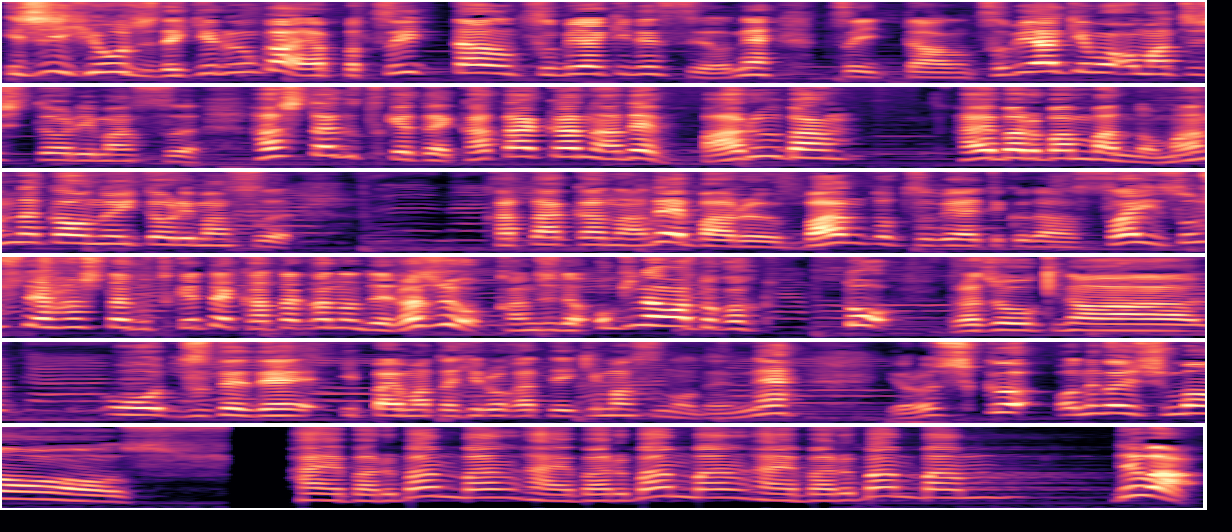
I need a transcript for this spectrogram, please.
意思表示できるのが、やっぱツイッターのつぶやきですよね。ツイッターのつぶやきもお待ちしております。ハッシュタグつけてカタカナでバルバン。ハイバルバンバンの真ん中を抜いております。カタカナでバルバンとつぶやいてください。そしてハッシュタグつけてカタカナでラジオ、漢字で沖縄と書くと、ラジオ沖縄を図手でいっぱいまた広がっていきますのでね、よろしくお願いします。ハイバルバンバン、ハイバルバンバン、ハイバルバンバン。では、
